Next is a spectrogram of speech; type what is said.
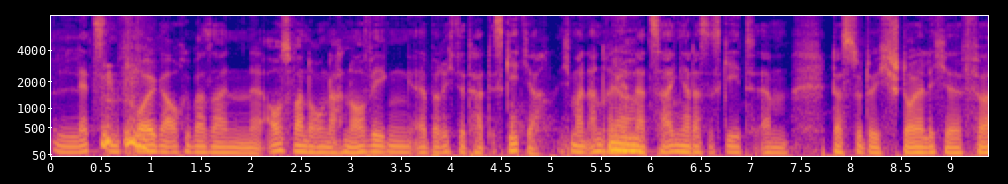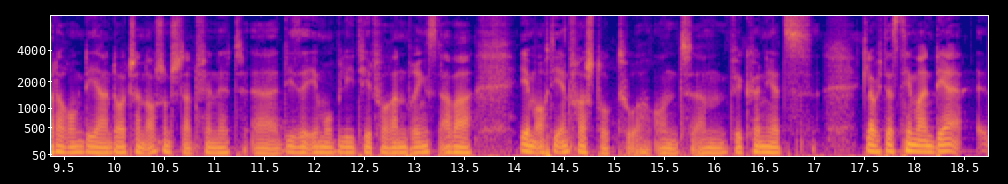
letzten Folge auch über seine Auswanderung nach Norwegen äh, berichtet hat, es geht ja. Ich meine, andere Ja. Länder zeigen ja, dass es geht, ähm, dass du durch steuerliche Förderung, die ja in Deutschland auch schon stattfindet, äh, diese E-Mobilität voranbringst, aber eben auch die Infrastruktur. Und ähm, wir können jetzt, glaube ich, das Thema an der äh,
